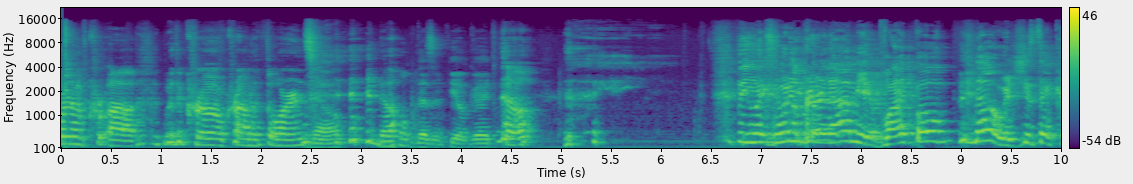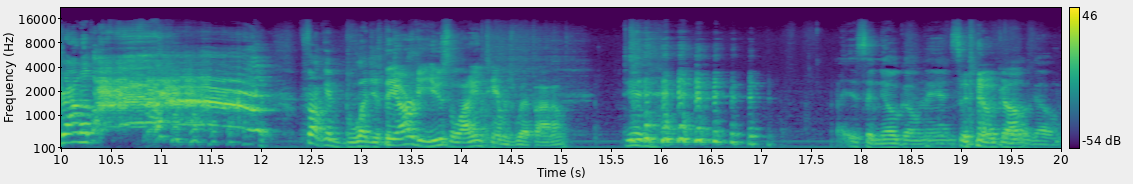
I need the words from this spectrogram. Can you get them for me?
With a thorn of uh, with a crown crown of thorns. No, no, doesn't feel good. no. They Like, what are you putting on me? A blindfold? No, it's just a crown of. Ah! Fucking blood. They already used the lion tamer's whip on him. Dude, it's a no go, man. It's a no go. No go.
